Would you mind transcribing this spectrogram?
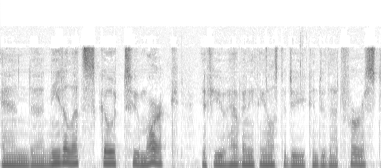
And uh, Nita, let's go to Mark. If you have anything else to do, you can do that first.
